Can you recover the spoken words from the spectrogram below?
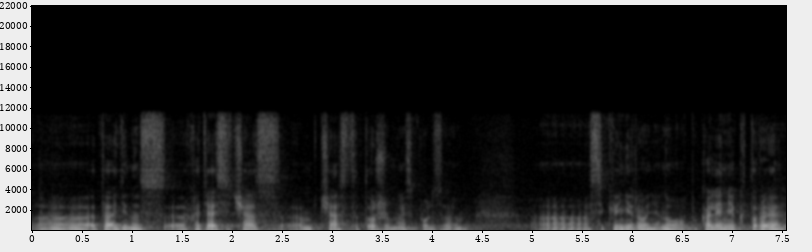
Э, это один из, хотя сейчас часто тоже мы используем секвенирование нового поколения, которое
